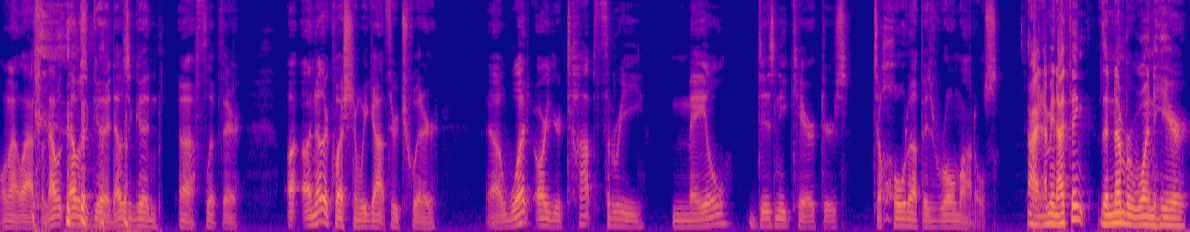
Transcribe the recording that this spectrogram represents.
on that last one. That was that was good. That was a good uh, flip there. Uh, another question we got through Twitter: uh, What are your top three male Disney characters to hold up as role models? All right. I mean, I think the number one here.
